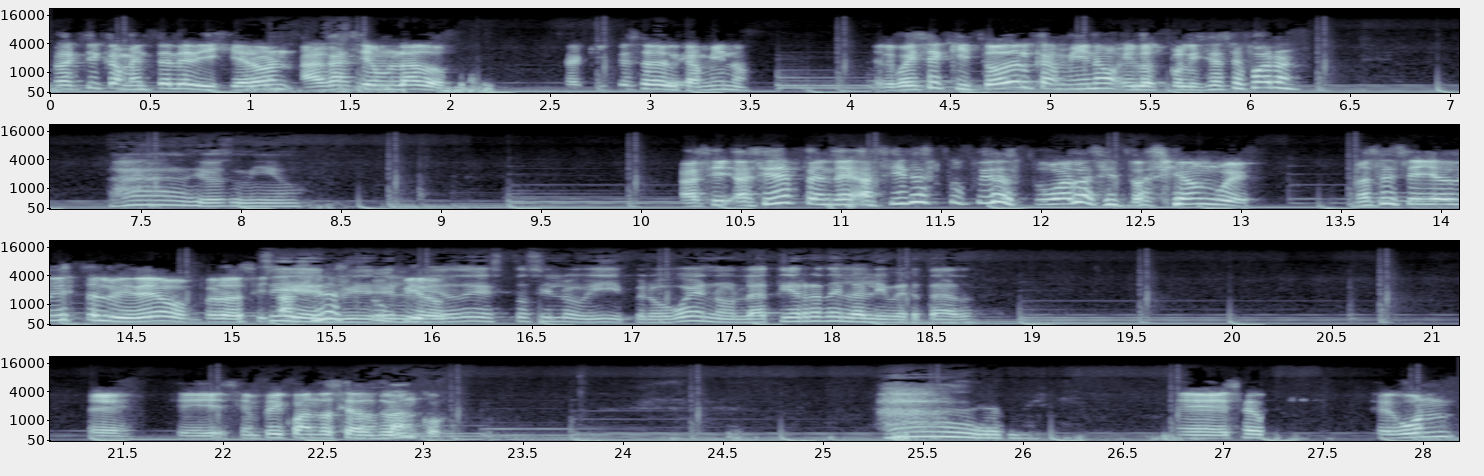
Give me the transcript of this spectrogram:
prácticamente le dijeron, hágase a un lado, o sea, quítese del camino. El güey se quitó del camino y los policías se fueron. Ah, Dios mío. Así, así depende, así de estúpido estuvo la situación, güey. No sé si hayas visto el video, pero así, sí, así el, el, video de esto sí lo vi, pero bueno, la tierra de la libertad. Eh, sí, siempre y cuando seas blanco. Ah, Dios mío. Eh, según,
